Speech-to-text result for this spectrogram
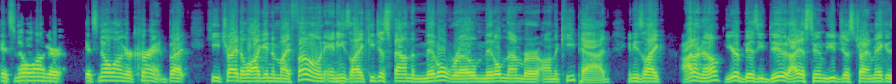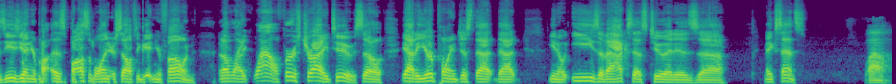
it's no longer it's no longer current but he tried to log into my phone and he's like he just found the middle row middle number on the keypad and he's like i don't know you're a busy dude i assumed you'd just try and make it as easy on your as possible on yourself to get in your phone and i'm like wow first try too so yeah to your point just that that you know ease of access to it is uh makes sense Wow.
